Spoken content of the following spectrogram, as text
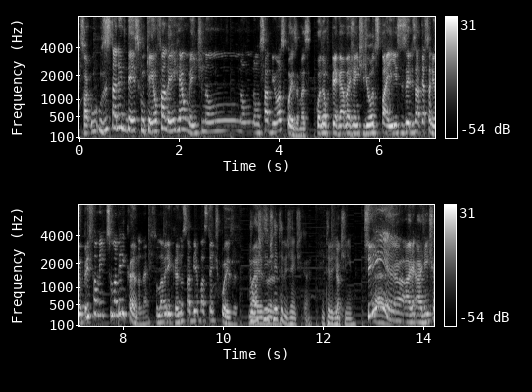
Só os estadunidenses com quem eu falei realmente não, não, não sabiam as coisas. Mas quando eu pegava gente de outros países, eles até sabiam. Principalmente sul-americano, né? Sul-americano sabia bastante coisa. Eu Mas, acho que a gente uh, é inteligente, cara. Inteligentinho. Sim, É. a, a gente.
